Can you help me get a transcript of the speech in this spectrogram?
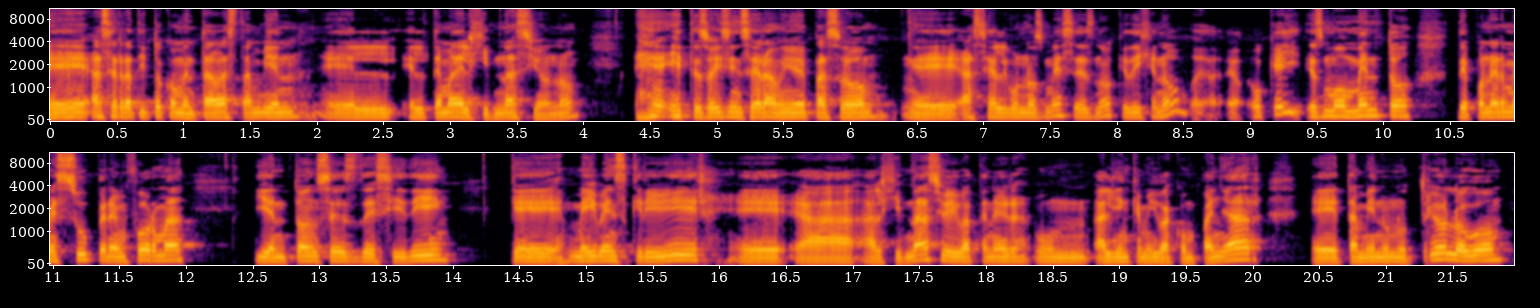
Eh, hace ratito comentabas también el, tema del gimnasio, ¿no? y te soy sincero, a mí me pasó eh, hace algunos meses, ¿no? Que dije, no, eh, ok, es momento de ponerme súper en forma y entonces decidí que me iba a inscribir al gimnasio, iba a tener un, alguien que me iba a acompañar, también un nutriólogo,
